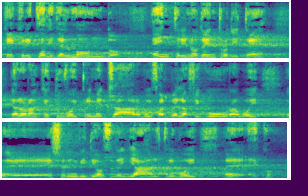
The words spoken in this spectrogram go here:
che i criteri del mondo entrino dentro di te, e allora anche tu vuoi primeggiare, vuoi far bella figura, vuoi eh, essere invidioso degli altri, vuoi... Eh, ecco,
